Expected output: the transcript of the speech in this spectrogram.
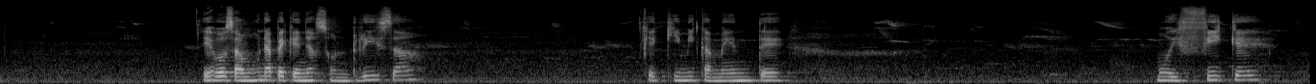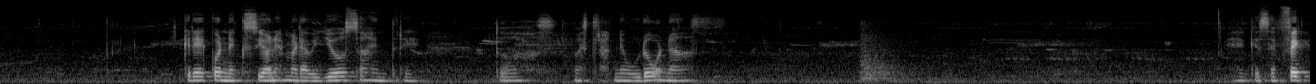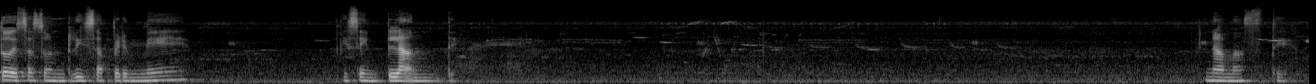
y esbozamos una pequeña sonrisa que químicamente modifique y cree conexiones maravillosas entre todas nuestras neuronas. Que ese efecto de esa sonrisa permee y se implante. Namaste.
